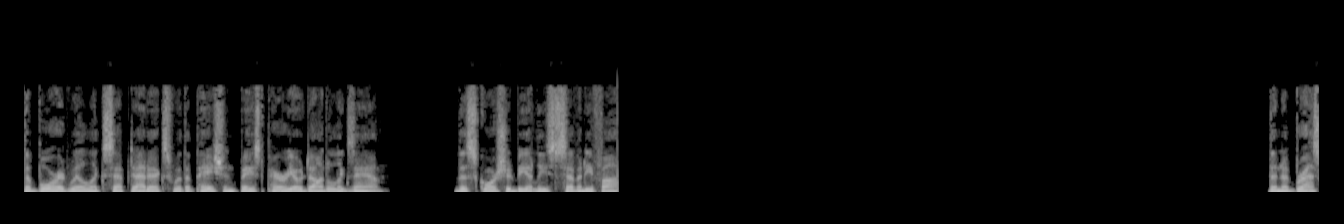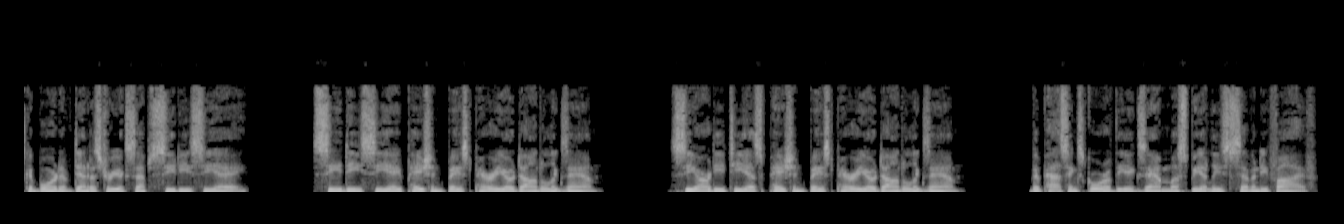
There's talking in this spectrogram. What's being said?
The board will accept ADX with a patient-based periodontal exam. The score should be at least 75. The Nebraska Board of Dentistry accepts CDCA. CDCA patient-based periodontal exam. CRDTS patient-based periodontal exam. The passing score of the exam must be at least 75.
